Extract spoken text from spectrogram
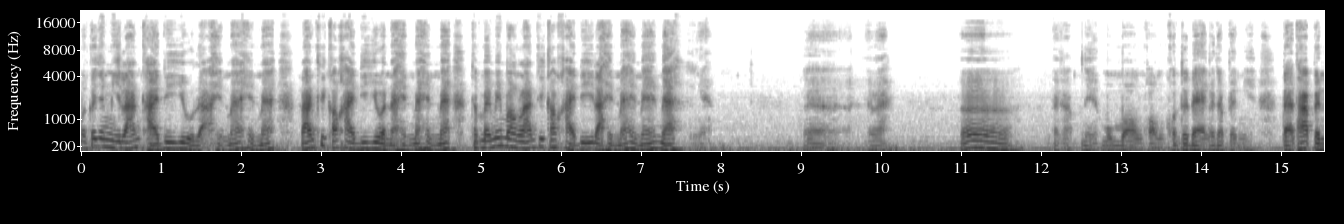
มันก็ยังมีร้านขายดีอยู่แหละเห็นไหมเห็นไหมร้านที่เขาขายดีอยู่นะเห็นไหมเห็นไหมทำไมไม่มองร้านที่เขาขายดีล่ะ เห็นไหมเห็นไหมเห็นไหมอย่างเงี้ยเออเห็นไหมเออ นะครับนี่มุมมองของคนเสื้อแดงก็จะเป็นอย่างนี้ แต่ถ้าเป็น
